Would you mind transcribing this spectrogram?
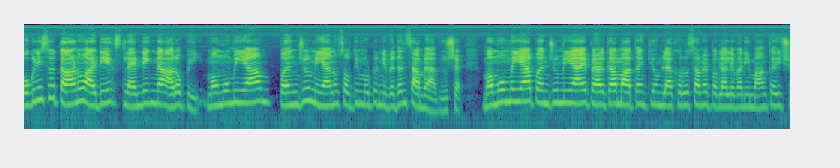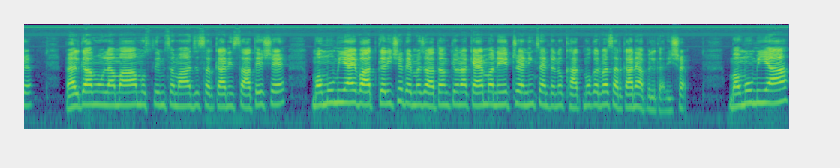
ઓગણીસો ત્રાણું આરડીએક્સ લેન્ડિંગના આરોપી મમુમિયા પંજુમિયાનું સૌથી મોટું નિવેદન સામે આવ્યું છે. મમુમિયા પંજુમિયાએ પહેલગામ આતંકી હુમલાખોરો સામે પગલાં લેવાની માંગ કરી છે. પહેલગામ હુમલામાં મુસ્લિમ સમાજ સરકારની સાથે છે. મમુમિયાએ વાત કરી છે, તેમજ આતંકીઓના કેમ્પ અને ટ્રેનિંગ સેન્ટરનો ખાત્મો કરવા સરકારને અપીલ કરી છે. મમુમિયા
